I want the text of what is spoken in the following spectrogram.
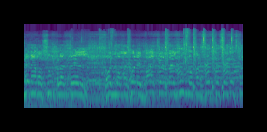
Tenemos un plantel con los mejores bikers del mundo presentes en esta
